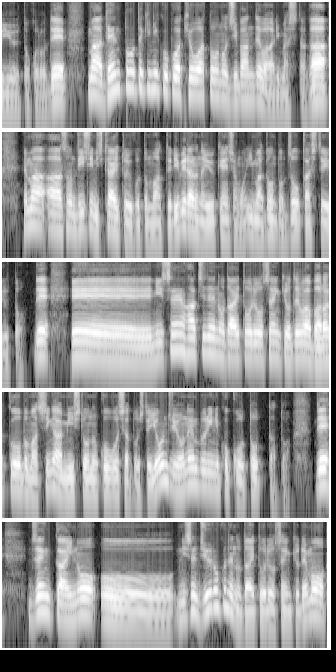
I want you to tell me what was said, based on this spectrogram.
いうところで、まあ、伝統的にここは共和党の地盤ではありましたが、まあ、その DC に近いということもあって、リベラルな有権者も今どんどん増加していると。で、えー、2008年の大統領選挙ではバラック・オバマ氏が民主党の候補者として44年ぶりにここを取ったと。で、前回の2016年の大統領選挙でも、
